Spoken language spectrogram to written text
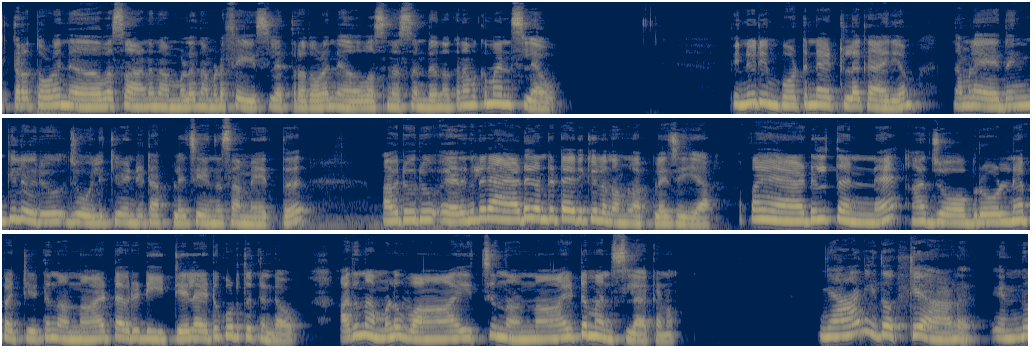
എത്രത്തോളം നെർവസ് ആണ് നമ്മൾ നമ്മുടെ ഫേസിൽ എത്രത്തോളം നെർവസ്നെസ് ഉണ്ട് എന്നൊക്കെ നമുക്ക് മനസ്സിലാവും. പിന്നെ ഒരു ഇമ്പോർട്ടന്റ് ആയിട്ടുള്ള കാര്യം നമ്മൾ ഏതെങ്കിലും ഒരു ജോലിക്ക് വേണ്ടിയിട്ട് അപ്ലൈ ചെയ്യുന്ന സമയത്ത് അവരൊരു ഏതെങ്കിലും ഒരു ആഡ് കണ്ടിട്ടായിരിക്കുമല്ലോ നമ്മൾ അപ്ലൈ ചെയ്യുക. അപ്പോൾ ആഡിൽ തന്നെ ആ ജോബ് റോളിനെ പറ്റിയിട്ട് നന്നായിട്ട് അവർ ഡീറ്റെയിൽ ആയിട്ട് കൊടുത്തിട്ടുണ്ടാവും. അത് നമ്മൾ വായിച്ച് നന്നായിട്ട് മനസ്സിലാക്കണം. ഞാൻ ഇതൊക്കെയാണ് എന്ന്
